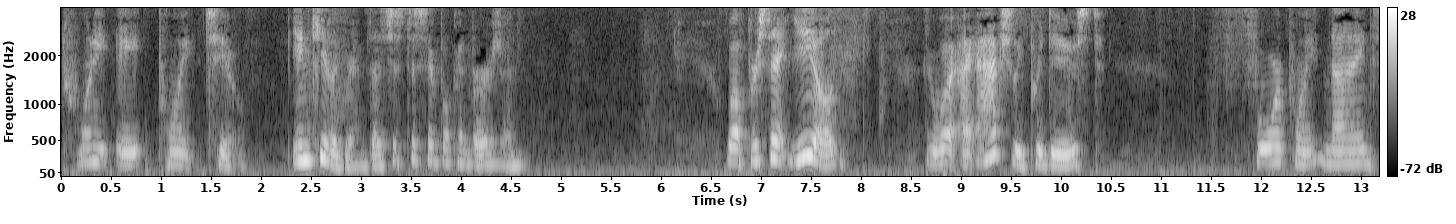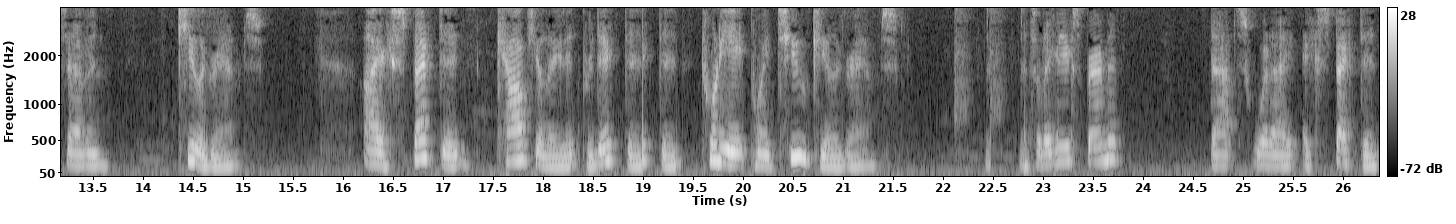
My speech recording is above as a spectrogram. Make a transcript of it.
28.2 in kilograms. That's just a simple conversion. Well, percent yield, what I actually produced 4.97 kilograms. I expected, calculated, predicted 28.2 kilograms. That's what I get the experiment. That's what I expected.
